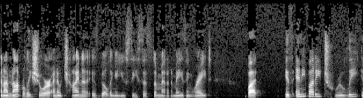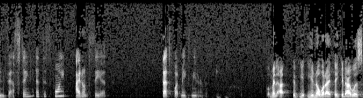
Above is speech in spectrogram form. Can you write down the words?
and I'm not really sure, I know China is building a UC system at an amazing rate, but is anybody truly investing at this point? I don't see it. That's what makes me nervous. I mean, I, you, know what I think. I was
